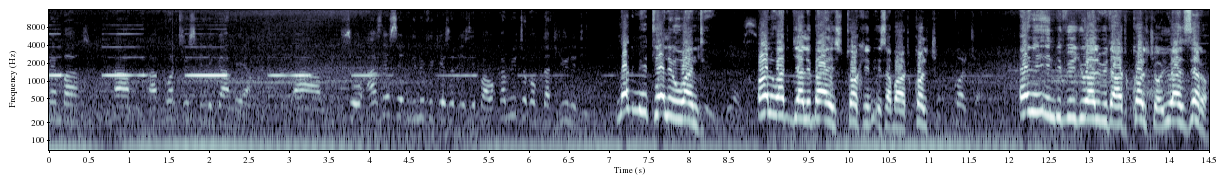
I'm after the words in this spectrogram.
members um, uh, countries in the Gambia. Um, so as they said, unification is the power. Can we talk of that unity? Let me tell you one thing. Yes. All what Jaliba is talking is about culture. Culture. Any individual without culture, you are zero.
